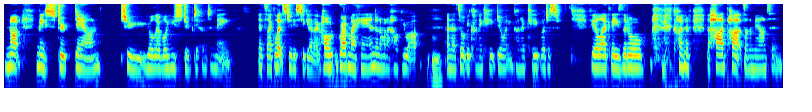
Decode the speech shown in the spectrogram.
not me stoop down to your level, you stoop down to me. It's like let's do this together. Hold, grab my hand, and I'm going to help you up, Mm. and that's what we kind of keep doing. Kind of keep. I just feel like these little kind of the hard parts on a mountain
